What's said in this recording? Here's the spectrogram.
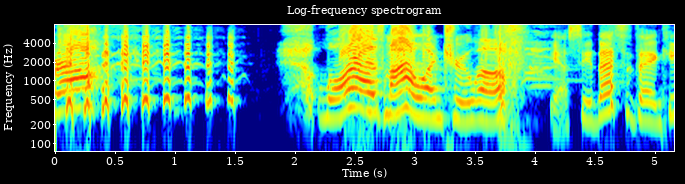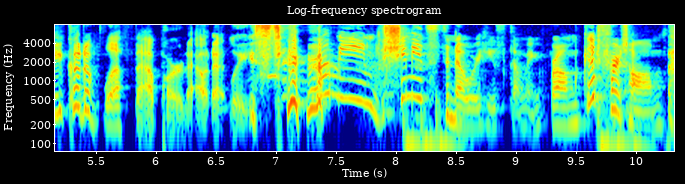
girl. Laura is my one true love. Yeah, see, that's the thing. He could have left that part out at least. I mean, she needs to know where he's coming from. Good for Tom.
